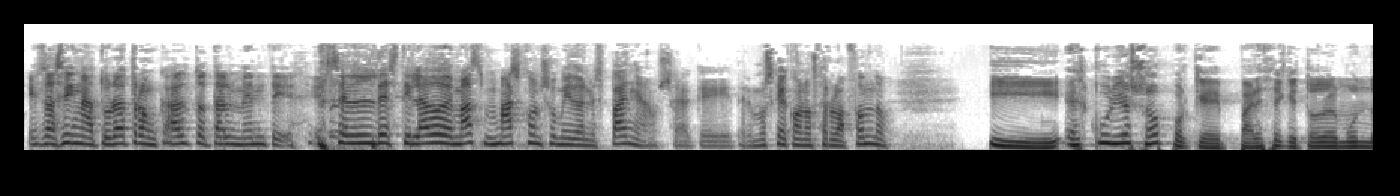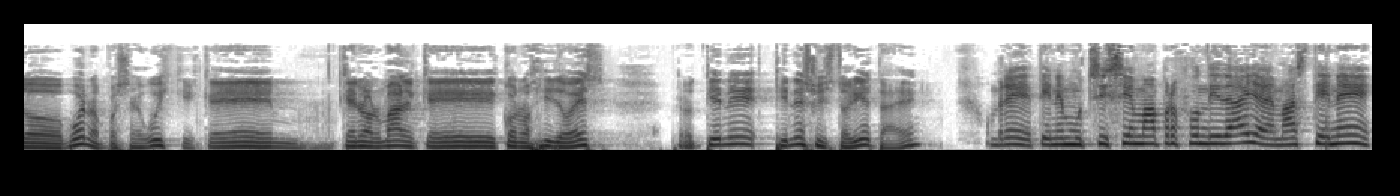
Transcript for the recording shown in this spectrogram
Es asignatura troncal totalmente. Es el destilado además más consumido en España, o sea que tenemos que conocerlo a fondo. Y es curioso porque parece que todo el mundo, bueno, pues el whisky, que, que normal, que conocido es, pero tiene, tiene su historieta, ¿eh? Hombre, tiene muchísima profundidad y además tiene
